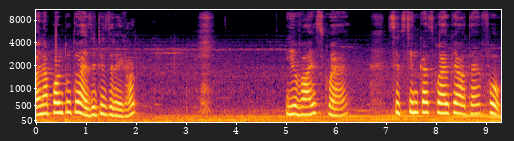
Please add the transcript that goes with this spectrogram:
वन अपॉन टू तो एज इट इज़ रहेगा। ये वाई स्क्वायर सिक्सटीन का स्क्वायर क्या होता है? Four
